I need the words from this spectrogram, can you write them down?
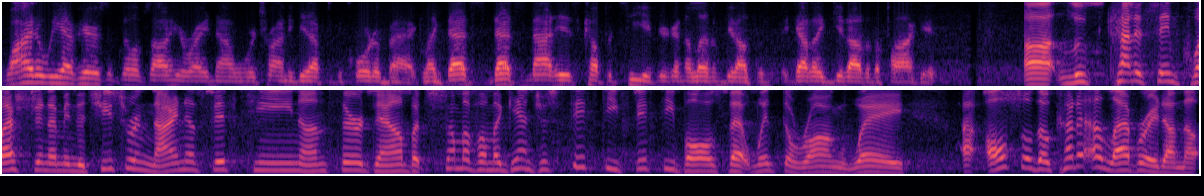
why do we have Harrison Phillips out here right now when we're trying to get up to the quarterback? Like that's that's not his cup of tea. If you're going to let him get out, the got to get out of the pocket. Uh, Luke, kind of same question. I mean, the Chiefs were 9 of 15 on third down, but some of them, again, just 50 50 balls that went the wrong way. Uh, also, though, kind of elaborate on the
